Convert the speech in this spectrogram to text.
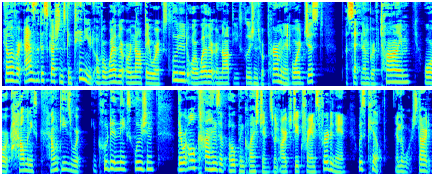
However, as the discussions continued over whether or not they were excluded or whether or not the exclusions were permanent or just a set number of time or how many counties were included in the exclusion, there were all kinds of open questions when Archduke Franz Ferdinand was killed and the war started.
